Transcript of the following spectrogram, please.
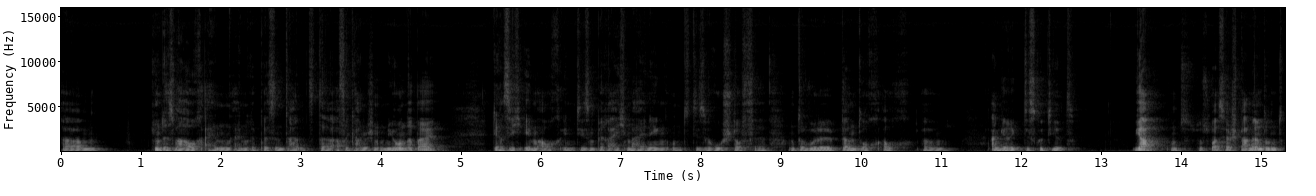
Ähm, und es war auch ein, ein Repräsentant der Afrikanischen Union dabei, der sich eben auch in diesem Bereich Mining und diese Rohstoffe, und da wurde dann doch auch ähm, angeregt diskutiert. Ja, und das war sehr spannend und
